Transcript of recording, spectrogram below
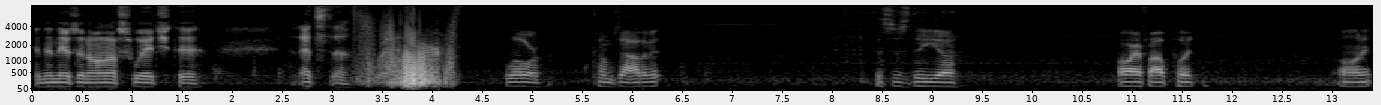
and then there's an on-off switch. The that's the air blower comes out of it. This is the uh, RF output on it.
